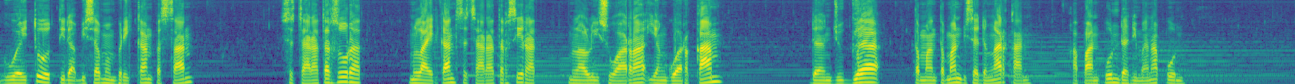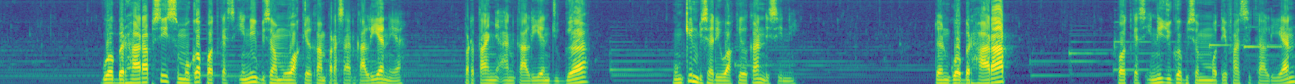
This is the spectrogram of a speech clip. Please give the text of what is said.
gue itu tidak bisa memberikan pesan secara tersurat, melainkan secara tersirat melalui suara yang gue rekam dan juga teman-teman bisa dengarkan kapan pun dan di mana pun. Gue berharap sih semoga podcast ini bisa mewakilkan perasaan kalian ya. Pertanyaan kalian juga mungkin bisa diwakilkan di sini. Dan gue berharap podcast ini juga bisa memotivasi kalian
